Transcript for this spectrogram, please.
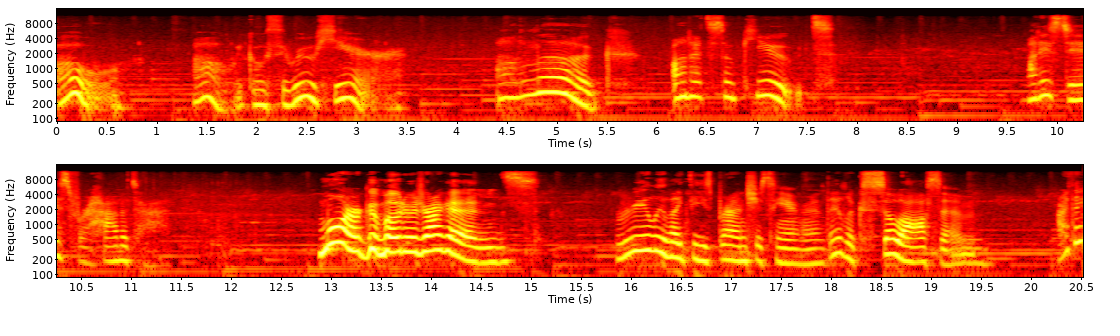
oh, oh, we go through here. Oh, look. Oh, that's so cute. What is this for habitat? More Komodo dragons! Really like these branches here. They look so awesome. Are they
